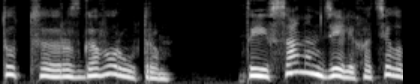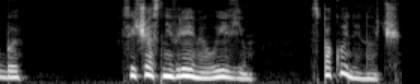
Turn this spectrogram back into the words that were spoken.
Тот разговор утром. Ты и в самом деле хотела бы Сейчас не время, Уильям. Спокойной ночи.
